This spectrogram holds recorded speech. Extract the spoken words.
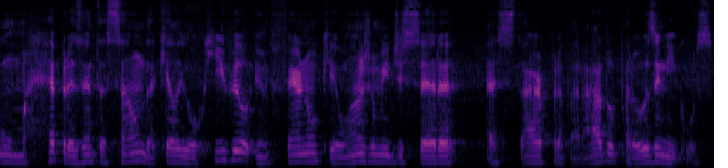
uma representação daquele horrível inferno que o anjo me dissera estar preparado para os iníquos.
